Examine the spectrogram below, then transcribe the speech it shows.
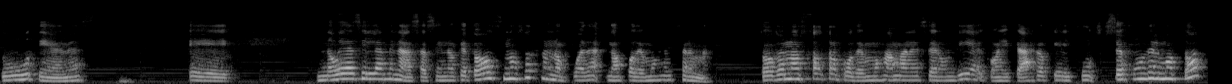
Tú tienes, eh, no voy a decir la amenaza, sino que todos nosotros no nos podemos enfermar. Todos nosotros podemos amanecer un día con el carro que se funde el motor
